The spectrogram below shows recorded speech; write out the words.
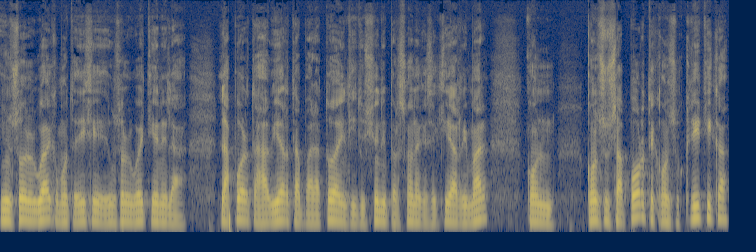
y un solo Uruguay, como te dije, un solo Uruguay tiene las puertas abiertas para toda institución y persona que se quiera arrimar con, con sus aportes, con sus críticas.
